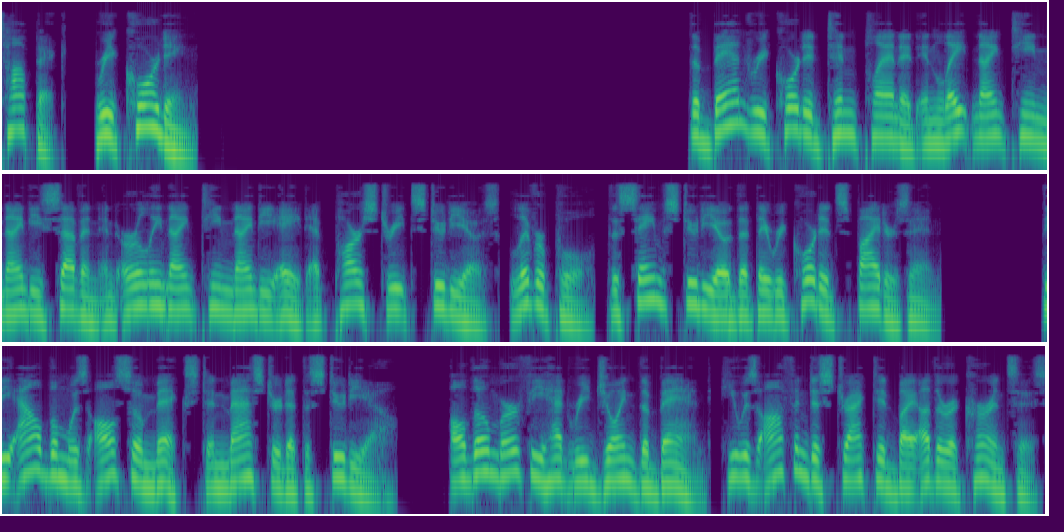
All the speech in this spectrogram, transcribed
Topic: Recording. The band recorded Tin Planet in late 1997 and early 1998 at Parr Street Studios, Liverpool, the same studio that they recorded Spiders in. The album was also mixed and mastered at the studio. Although Murphy had rejoined the band, he was often distracted by other occurrences,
